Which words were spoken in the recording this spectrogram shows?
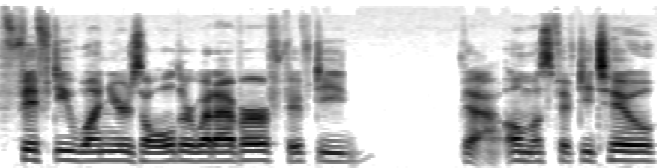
51 years old or whatever, 50, yeah, almost 52.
